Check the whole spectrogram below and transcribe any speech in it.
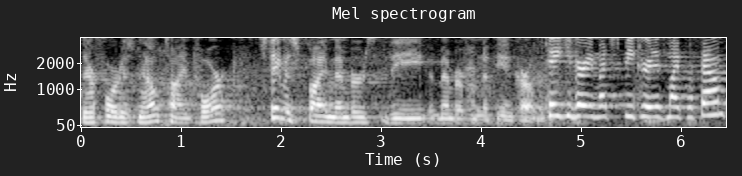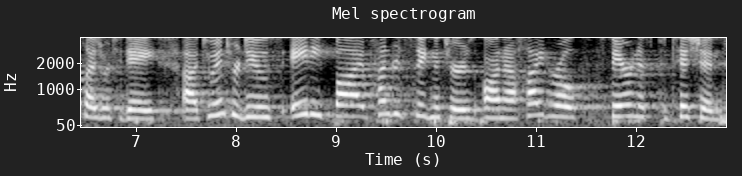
Therefore, it is now time for statements by members. The member from Nepean Carleton. Thank you very much, Speaker. It is my profound pleasure today uh, to introduce 8,500 signatures on a hydro fairness petition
